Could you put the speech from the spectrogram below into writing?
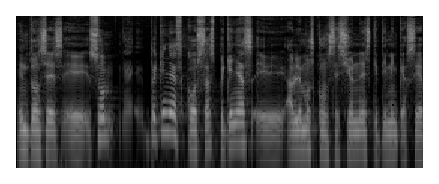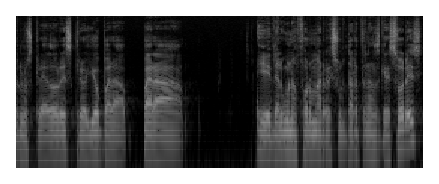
Entonces eh, son eh, pequeñas cosas, pequeñas, eh, hablemos concesiones que tienen que hacer los creadores, creo yo, para, para eh, de alguna forma resultar transgresores,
